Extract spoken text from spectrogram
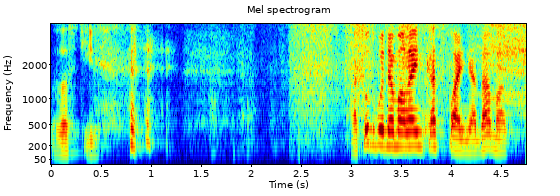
застіль. А тут буде маленька спальня, да, Макс?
